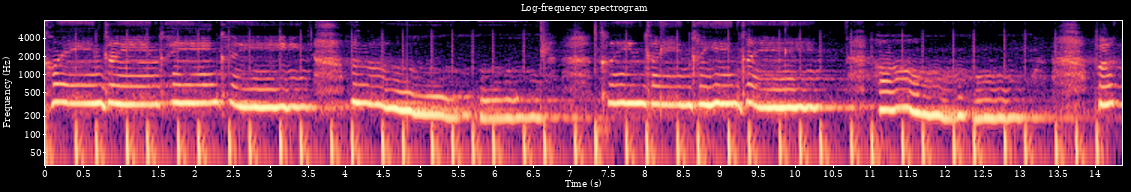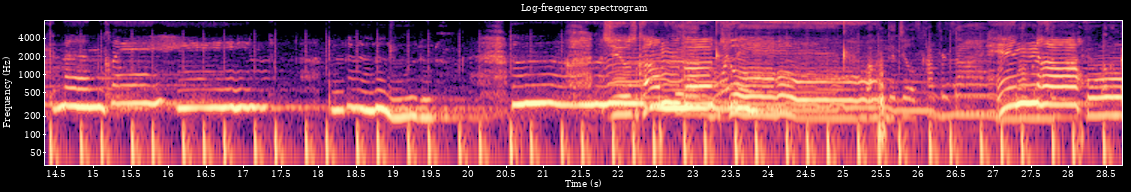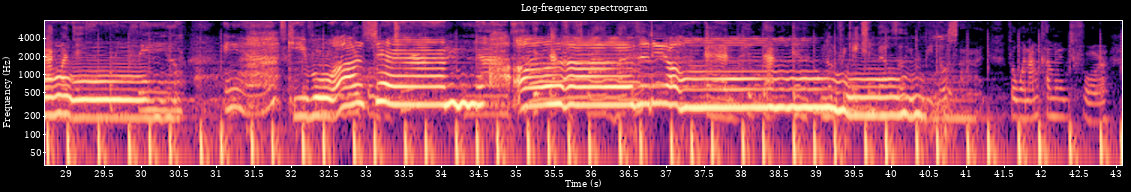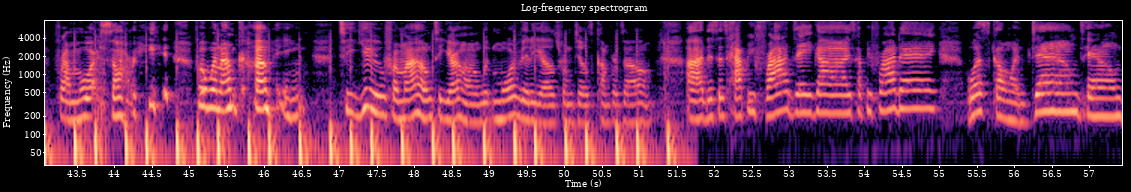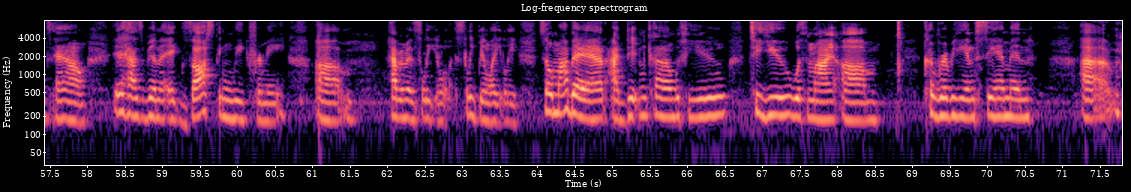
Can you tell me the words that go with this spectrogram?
Clean, clean, you can be notified for when I'm coming for from more sorry for when I'm coming to you from my home to your home with more videos from Jill's Comfort Zone. Uh, this is Happy Friday, guys. Happy Friday. What's going down, down, down? It has been an exhausting week for me. Um, haven't been sleep, sleeping lately. So my bad. I didn't come with you to you with my um, Caribbean salmon um,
